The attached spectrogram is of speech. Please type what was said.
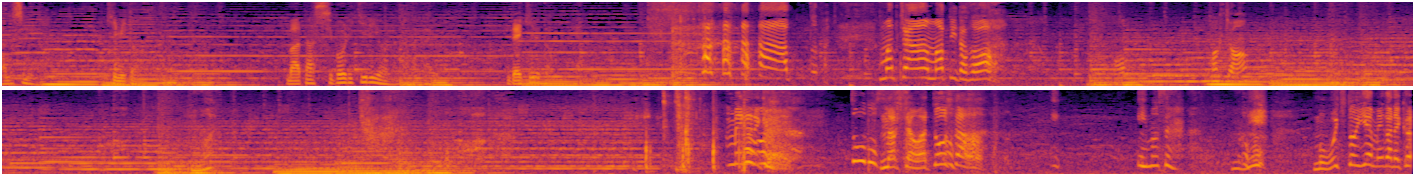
楽しみに君とまた絞り切るような戦いできると思うねマキちゃん待っていたぞ。あマキちゃん？いない？メガネ君どうマキちゃんはどうした？いません。何？もう一度言えメガネ君。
